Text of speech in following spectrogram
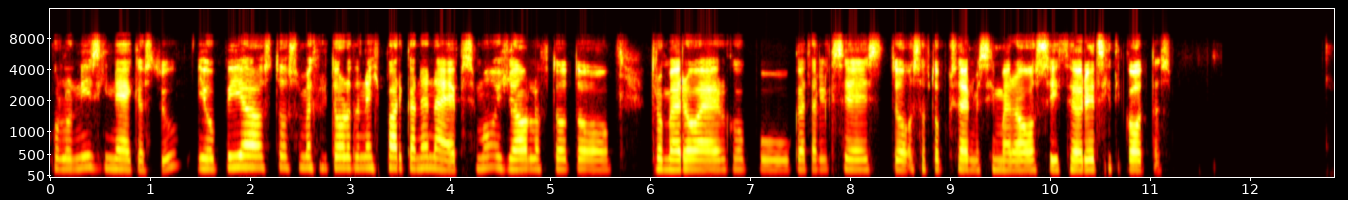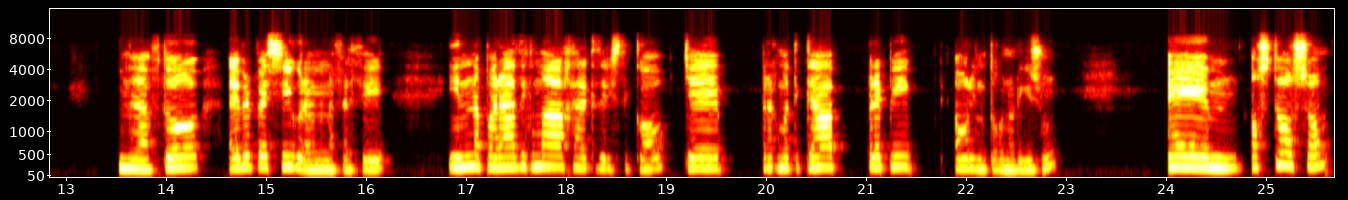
Πολωνής γυναίκας του, η οποία ωστόσο μέχρι τώρα δεν έχει πάρει κανένα έψιμο για όλο αυτό το τρομερό έργο που κατάληξε στο, σε αυτό που ξέρουμε σήμερα ως η θεωρία της σχετικότητας. Ναι, αυτό έπρεπε σίγουρα να αναφερθεί. Είναι ένα παράδειγμα χαρακτηριστικό και πραγματικά πρέπει όλοι να το γνωρίζουν. ωστόσο,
